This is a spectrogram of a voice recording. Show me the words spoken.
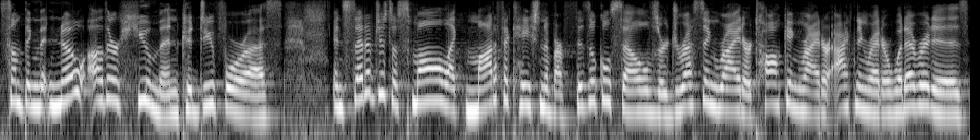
something that no other human could do for us. Instead of just a small like modification of our physical selves or dressing right or talking right or acting right or whatever it is,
